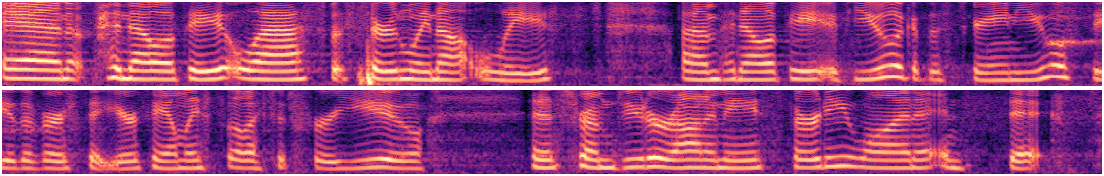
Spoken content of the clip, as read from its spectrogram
and Penelope, last but certainly not least. Um, Penelope, if you look at the screen, you will see the verse that your family selected for you. And it's from Deuteronomy 31 and 6.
